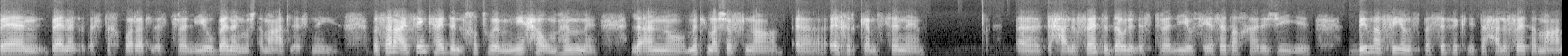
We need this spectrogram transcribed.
بين بين الاستخبارات الأسترالية وبين المجتمعات الإثنية. بس أنا I think هيدي الخطوة منيحة ومهمة لأنه مثل ما شفنا آه آخر كم سنة تحالفات الدولة الأسترالية وسياساتها الخارجية بما فيهم specifically تحالفاتها مع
